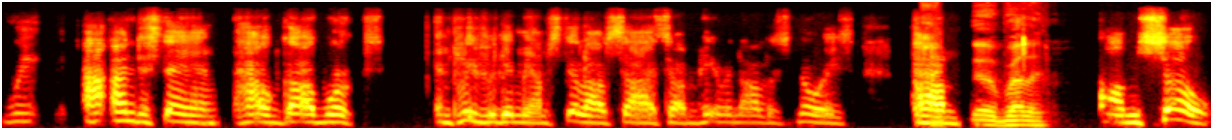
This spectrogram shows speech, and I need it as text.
we I understand how God works. And please forgive me, I'm still outside, so I'm hearing all this noise. Um, Good brother. um, so,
